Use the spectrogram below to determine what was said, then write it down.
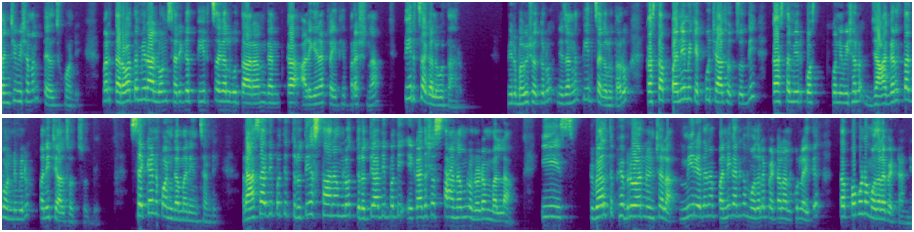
మంచి విషయం అని తెలుసుకోండి. మరి తర్వాత మీరు ఆ లోన్ సరిగ్గా తీర్చగలుగుతారా అని కనుక అడిగినట్లయితే ప్రశ్న తీర్చగలుగుతారు. మీరు భవిష్యత్తులో నిజంగా తీర్చగలుగుతారు. కాస్త పని మీకు ఎక్కువ చేయాల్సి వస్తుంది. కాస్త మీరు కొన్ని విషయాలు జాగ్రత్తగా ఉండి మీరు పని చేయాల్సి వస్తుంది. సెకండ్ పాయింట్ గమనించండి. రాసాధిపతి తృతీయ స్థానంలో తృతీయాధిపతి ఏకాదశ స్థానంలో ఉండడం వల్ల ఈ ట్వెల్త్ ఫిబ్రవరి నుంచి అలా మీరు ఏదైనా పని కనుక మొదలు పెట్టాలనుకున్నట్లయితే తప్పకుండా మొదలు పెట్టండి.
